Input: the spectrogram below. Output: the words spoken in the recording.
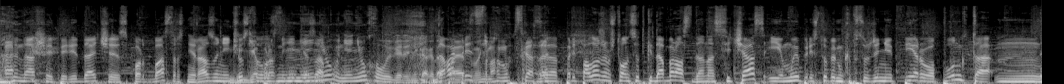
нашей передаче «Спортбастерс» ни разу не Я чувствовал просто изменения не, запаха. не нюхал Игоря никогда, Давай поэтому пред- не могу сказать. Э, Предположим, что он все-таки добрался до нас сейчас, и мы приступим к обсуждению первого пункта м,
